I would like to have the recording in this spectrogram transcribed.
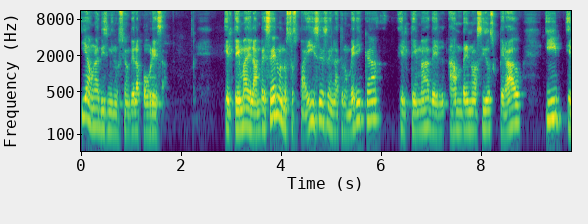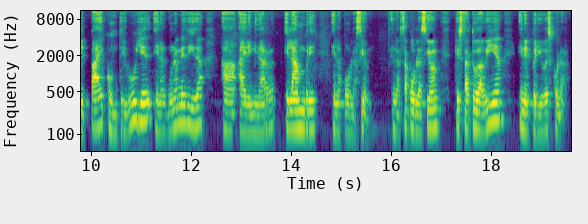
y a una disminución de la pobreza. El tema del hambre cero en nuestros países, en Latinoamérica, el tema del hambre no ha sido superado y el PAE contribuye en alguna medida a, eliminar el hambre en la población, en esa población que está todavía en el periodo escolar.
